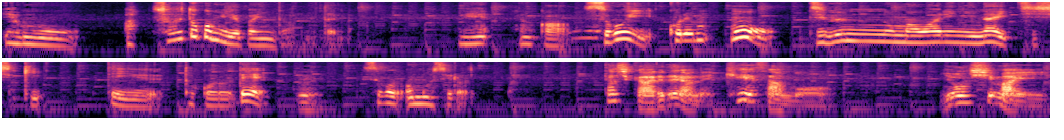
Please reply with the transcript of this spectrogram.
いやもうあそういうとこ見ればいいんだみたいな。ねなんかすごいこれも自分の周りにない知識っていうところでうん。すごい面白い。確かあれだよね。K さんも4姉妹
